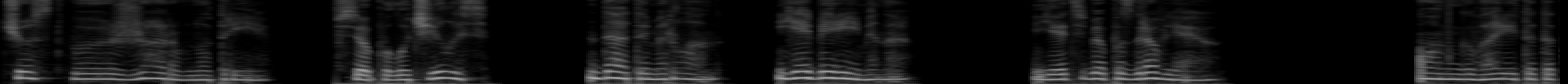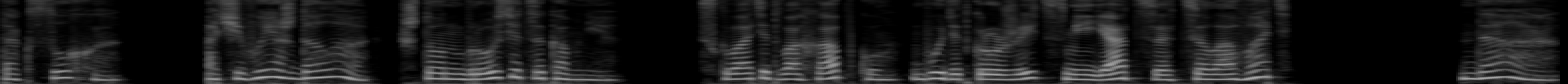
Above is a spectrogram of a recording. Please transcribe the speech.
чувствую жар внутри. Все получилось? Да, Тамерлан, я беременна. Я тебя поздравляю. Он говорит это так сухо. А чего я ждала? Что он бросится ко мне? Схватит в охапку, будет кружить, смеяться, целовать? Да,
